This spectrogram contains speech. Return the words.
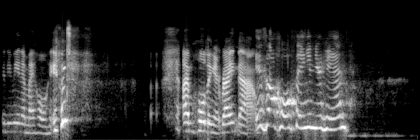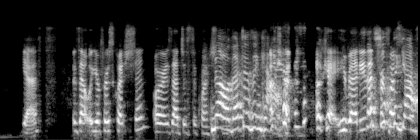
What do you mean in my whole hand? I'm holding it right now. Is the whole thing in your hand? yes. Is that what your first question, or is that just a question? No, that doesn't count. okay, you ready? That's That's just the guess.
